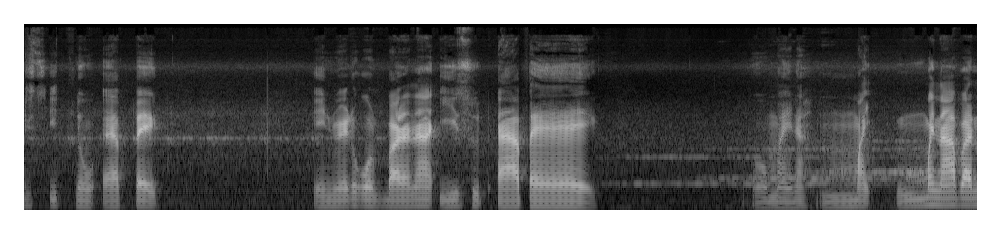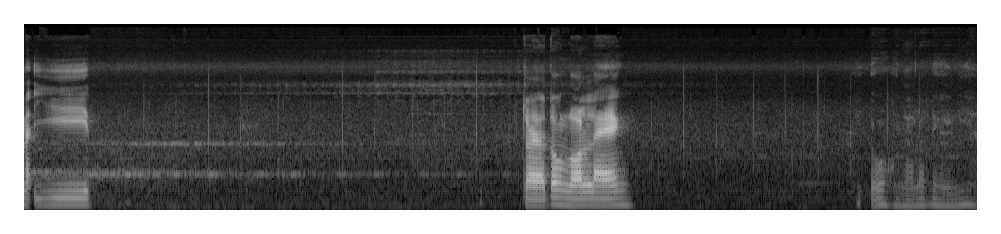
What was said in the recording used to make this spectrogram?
This is no epic เห็นไหมทุกคนบานาน่าอีสุด epic โอ้ไม่นะ ไม่ ไม่นะบานาน่าอีทใจเราต้องร้อนแรง โอ้คนนั้นรอดได้ไงเนี่ย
